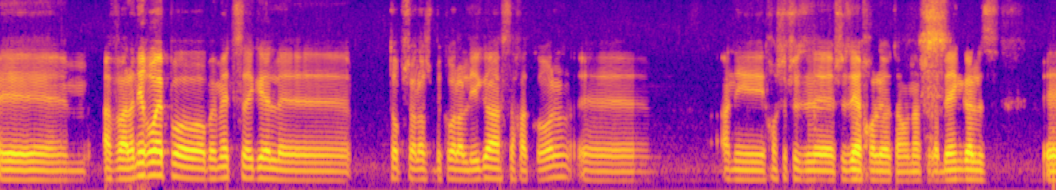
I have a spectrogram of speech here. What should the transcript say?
אמ, אבל אני רואה פה באמת סגל אה, top שלוש בכל הליגה סך הכל. אה, אני חושב שזה, שזה יכול להיות העונה של הבנגלס. אה,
